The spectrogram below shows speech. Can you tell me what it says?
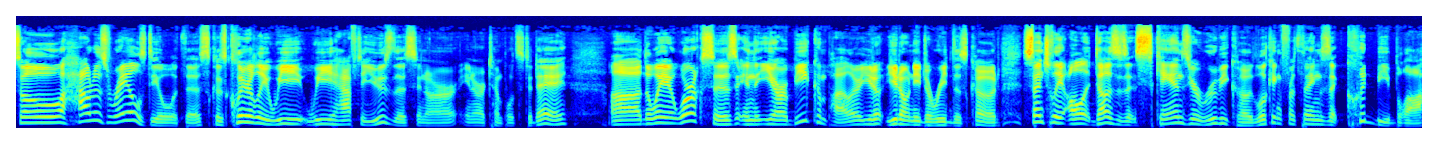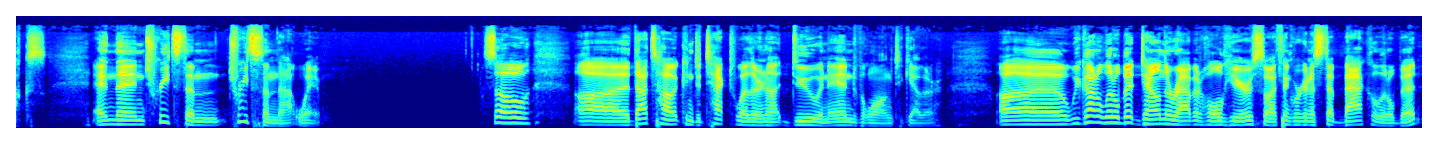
So how does Rails deal with this? Because clearly we, we have to use this in our, in our templates today. Uh, the way it works is in the ERB compiler, you don't, you don't need to read this code. Essentially, all it does is it scans your Ruby code looking for things that could be blocks and then treats them, treats them that way. So uh, that's how it can detect whether or not do and end belong together. Uh, we got a little bit down the rabbit hole here, so I think we're going to step back a little bit.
